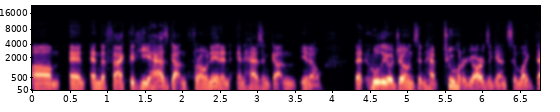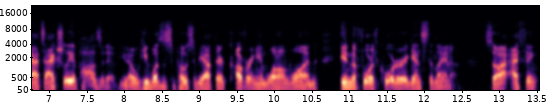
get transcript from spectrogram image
Um, and and the fact that he has gotten thrown in and, and hasn't gotten, you know, that Julio Jones didn't have 200 yards against him, like that's actually a positive. You know, he wasn't supposed to be out there covering him one on one in the fourth quarter against Atlanta. So I, I think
